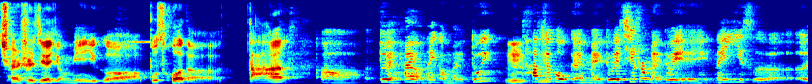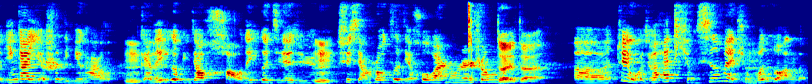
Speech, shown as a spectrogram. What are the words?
全世界影迷一个不错的答案。啊，对，还有那个美队，嗯，他最后给美队，其实美队也那意思，呃，应该也是离开了，嗯，给了一个比较好的一个结局，嗯，去享受自己后半生人生。对对，呃，这我觉得还挺欣慰，挺温暖的。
